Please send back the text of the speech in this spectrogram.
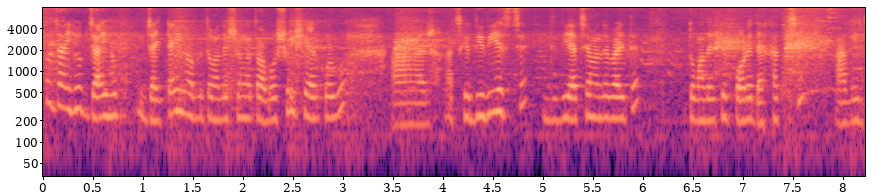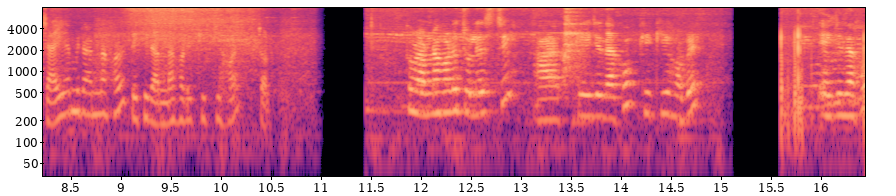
তো যাই হোক যাই হোক, যাইটাই হবে তোমাদের সঙ্গে তো অবশ্যই শেয়ার করব। আর আজকে দিদি এসছে। দিদি আছে আমাদের বাড়িতে। তোমাদেরকে পরে দেখাচ্ছি। আগে যাই আমি রান্নাঘরে, দেখি রান্নাঘরে কি কি হয়। চলো। তো রান্নাঘরে চলে এসেছি। আর আজকে এই যে দেখো কি কি হবে। এই যে দেখো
